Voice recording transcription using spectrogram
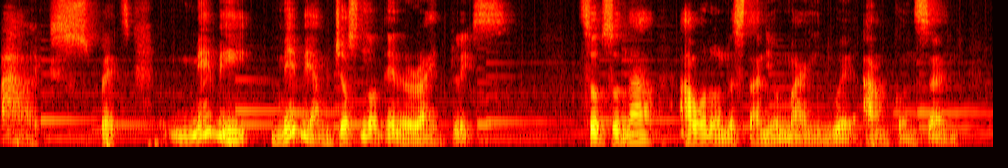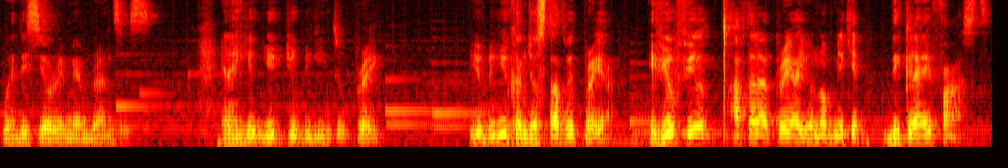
I expect maybe maybe I'm just not in the right place. So so now I want to understand your mind where I'm concerned, where this your remembrances. And then you, you, you begin to pray. You, you can just start with prayer. If you feel after that prayer you're not making, declare fast.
